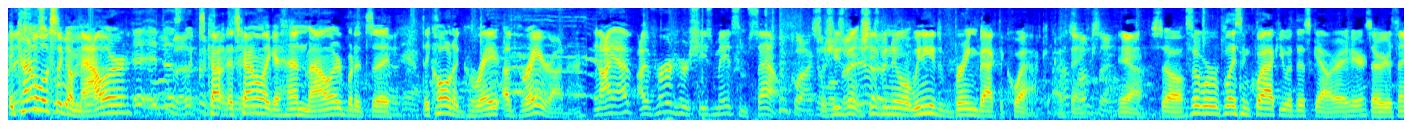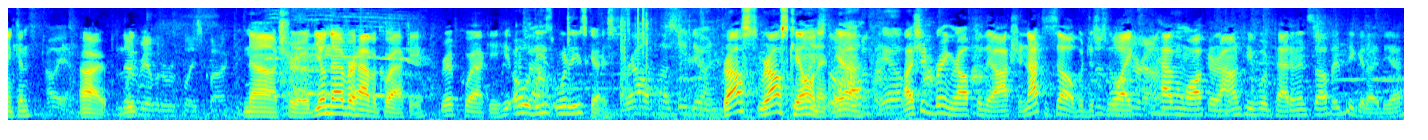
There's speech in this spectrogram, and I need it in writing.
It kind of she's looks like a cool, yeah. mallard. It, it does look. It's kind, it's kind of like a hen mallard, but it's a. Yeah. They call it a gray a gray runner. And I have I've heard her. She's made some sound. Been quacking So a she's little been bit, she's yeah. been doing. We need to bring back the quack. I That's think. what I'm saying. Yeah. So so we're replacing Quacky with this guy right here. Is that what you're thinking? Oh yeah. All right. I'll never be able to replace Quacky. Nah, true. You'll never have a Quacky. Rip Quacky. He, oh, these. What are these guys? Ralph, how's he doing? Ralph's Ralph's oh, killing Oh, it. he's Yeah. Yep. I should bring Ralph to the auction, not to sell, but just, Just to like around? have him walk around. People would pet him and stuff. It'd be a good idea.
